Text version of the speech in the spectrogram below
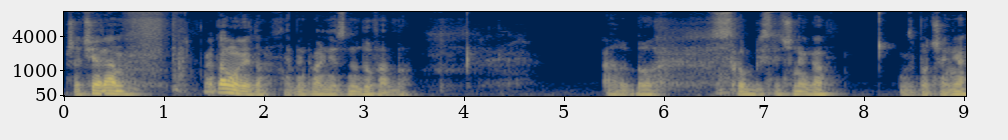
przecieram. No to mówię to ewentualnie z nudów albo albo z hobbystycznego zboczenia.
